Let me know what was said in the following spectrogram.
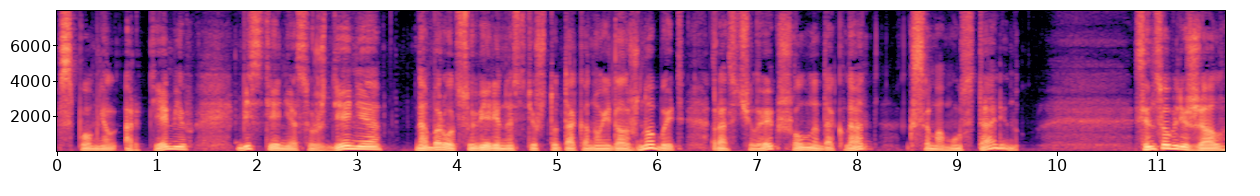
вспомнил Артемьев без тени осуждения, наоборот, с уверенностью, что так оно и должно быть, раз человек шел на доклад к самому Сталину. Сенцов лежал,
